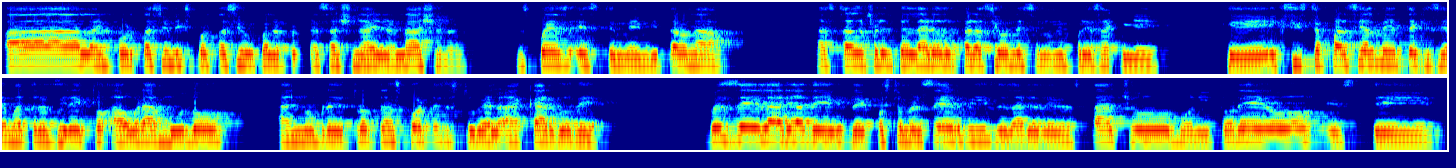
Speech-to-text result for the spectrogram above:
a la importación y exportación con la empresa Schneider National. Después este, me invitaron a, a estar al frente del área de operaciones en una empresa que, que existe parcialmente, que se llama Transdirecto, ahora mudó al nombre de Trop Transportes, estuve a cargo de pues del área de, customer service, del área de despacho, monitoreo, este,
